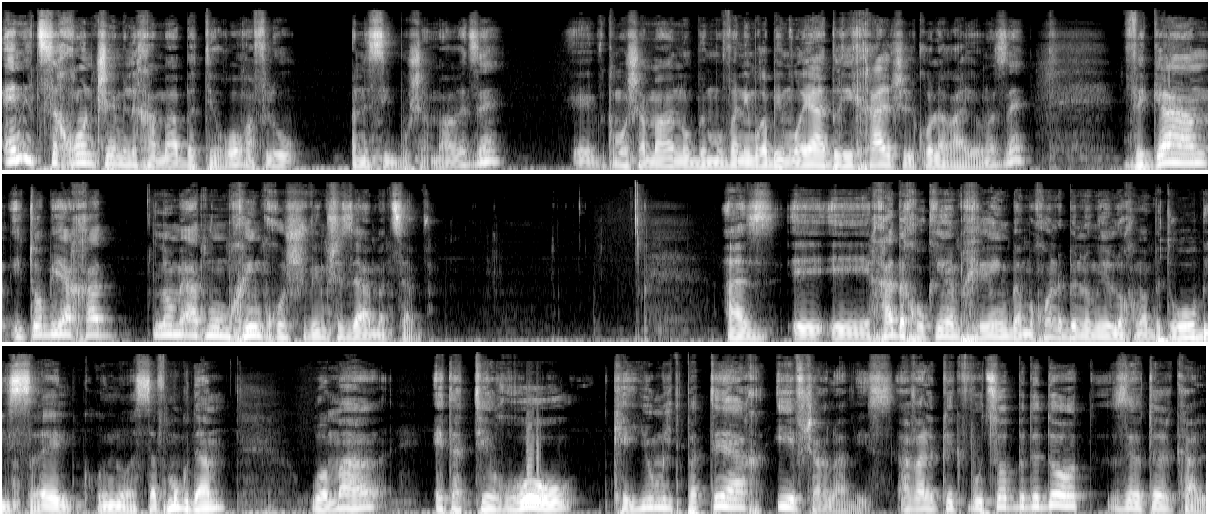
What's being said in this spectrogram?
אין ניצחון של מלחמה בטרור, אפילו הנשיא בוש אמר את זה, אה, וכמו שאמרנו, במובנים רבים הוא היה אדריכל של כל הרעיון הזה. וגם איתו ביחד לא מעט מומחים חושבים שזה המצב. אז אה, אה, אחד החוקרים הבכירים במכון הבינלאומי ללוחמה בטרור בישראל, קוראים לו אסף מוקדם, הוא אמר, את הטרור כאיום מתפתח אי אפשר להביס, אבל כקבוצות בודדות זה יותר קל.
